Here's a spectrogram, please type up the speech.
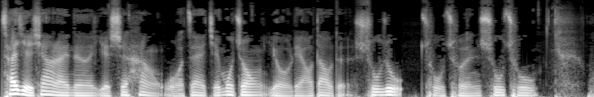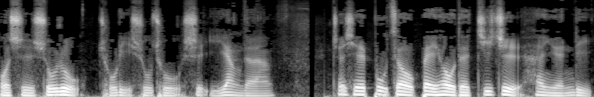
拆解下来呢，也是和我在节目中有聊到的输入、储存、输出，或是输入、处理、输出是一样的啊。这些步骤背后的机制和原理，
